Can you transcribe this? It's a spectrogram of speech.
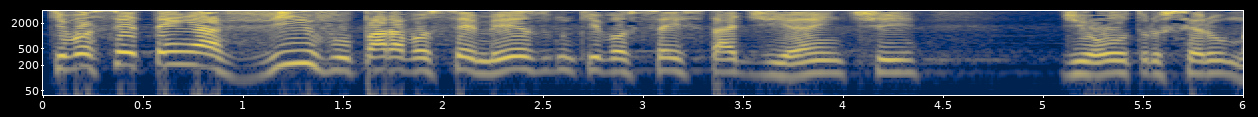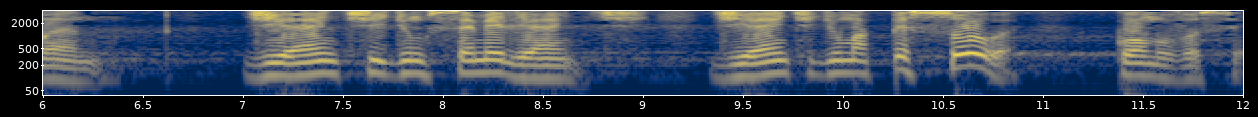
que você tenha vivo para você mesmo que você está diante de outro ser humano, diante de um semelhante, diante de uma pessoa como você.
